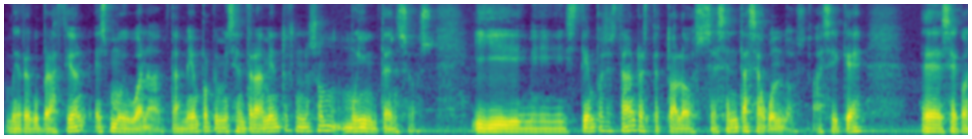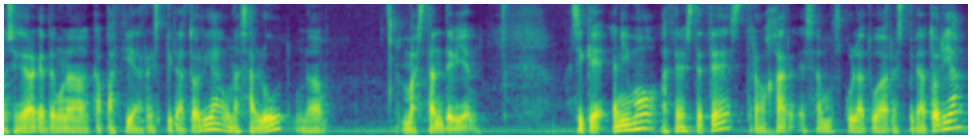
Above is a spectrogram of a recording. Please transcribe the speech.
mi recuperación es muy buena, también porque mis entrenamientos no son muy intensos y mis tiempos están respecto a los 60 segundos, así que eh, se considera que tengo una capacidad respiratoria, una salud una, bastante bien. Así que ánimo a hacer este test, trabajar esa musculatura respiratoria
